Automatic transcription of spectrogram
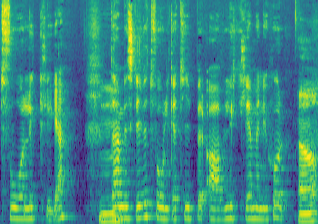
Två lyckliga. Där han Mm. beskriver två olika typer av lyckliga människor. Ja,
